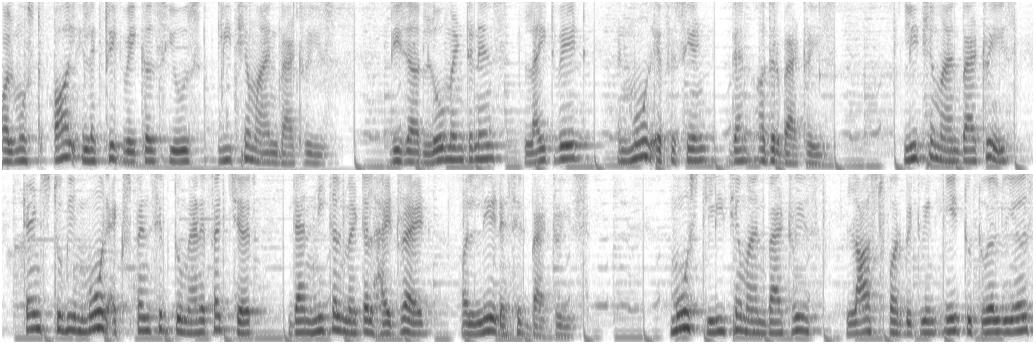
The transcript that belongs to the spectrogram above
Almost all electric vehicles use lithium ion batteries. These are low maintenance, lightweight, and more efficient than other batteries. Lithium ion batteries tends to be more expensive to manufacture than nickel metal hydride or lead acid batteries. Most lithium ion batteries last for between 8 to 12 years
